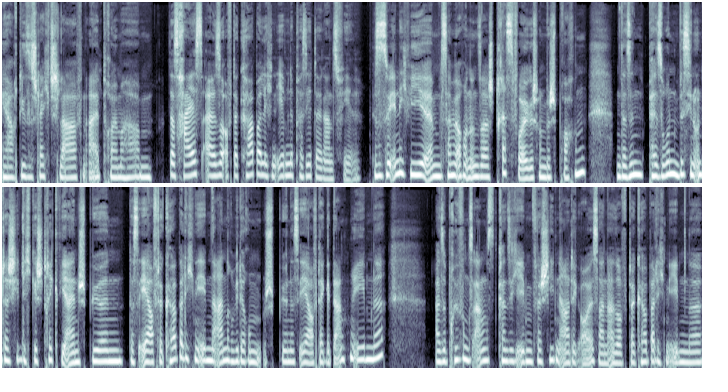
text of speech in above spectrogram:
Ja, auch dieses schlecht schlafen, Albträume haben. Das heißt also, auf der körperlichen Ebene passiert da ganz viel. Das ist so ähnlich wie, ähm, das haben wir auch in unserer Stressfolge schon besprochen. Da sind Personen ein bisschen unterschiedlich gestrickt. Die einen spüren das eher auf der körperlichen Ebene, andere wiederum spüren es eher auf der Gedankenebene. Also Prüfungsangst kann sich eben verschiedenartig äußern. Also auf der körperlichen Ebene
